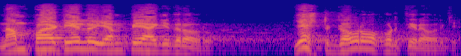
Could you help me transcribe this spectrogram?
ನಮ್ಮ ಪಾರ್ಟಿಯಲ್ಲೂ ಎಂ ಪಿ ಆಗಿದ್ರು ಅವರು. ಎಷ್ಟು ಗೌರವ ಕೊಡ್ತೀರ ಅವ್ರಿಗೆ?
